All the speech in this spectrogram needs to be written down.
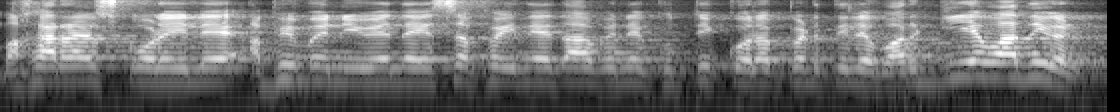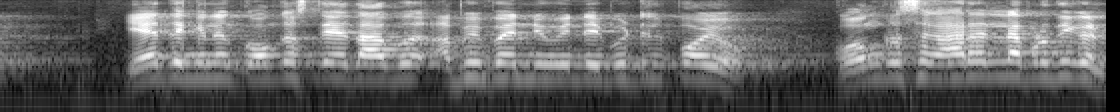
മഹാരാജ് കോളേജിലെ അഭിമന്യു എന്ന എസ് എഫ് ഐ നേതാവിനെ കുത്തിക്കൊലപ്പെടുത്തിയ വർഗീയവാദികൾ. ഏതെങ്കിലും കോൺഗ്രസ് നേതാവ് അഭിമന്യുവിന്റെ വീട്ടിൽ പോയോ? കോൺഗ്രസ്സുകാരല്ല പ്രതികൾ.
